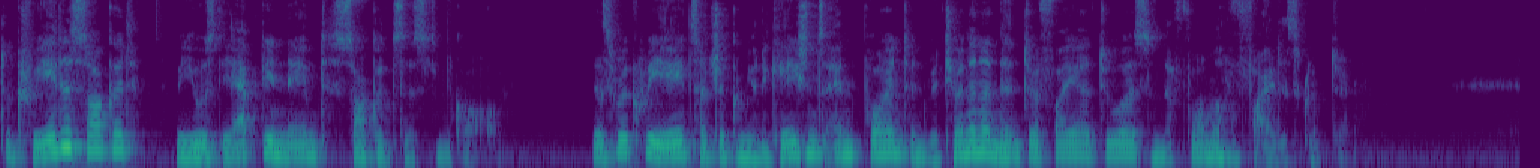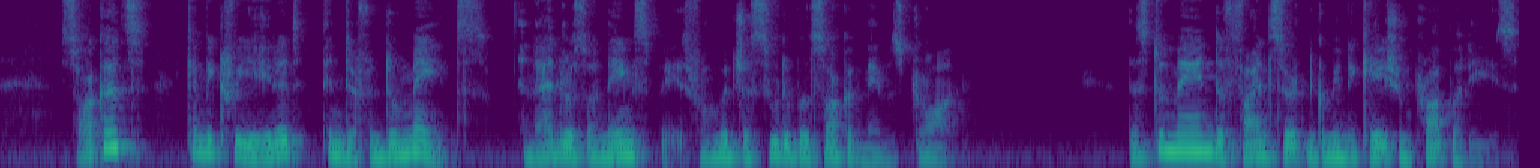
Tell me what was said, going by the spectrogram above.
To create a socket, we use the aptly named socket system call. This will create such a communications endpoint and return an identifier to us in the form of a file descriptor. Sockets can be created in different domains, an address or namespace from which a suitable socket name is drawn. This domain defines certain communication properties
